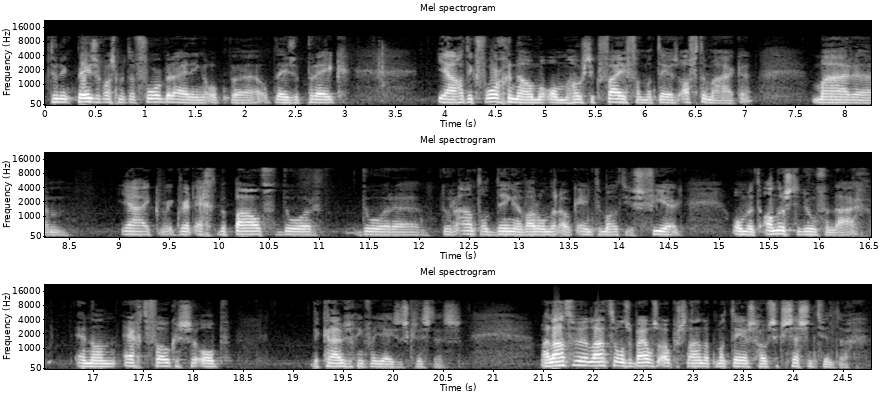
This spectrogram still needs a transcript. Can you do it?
toen ik bezig was met de voorbereiding op, uh, op deze preek, ja, had ik voorgenomen om hoofdstuk 5 van Matthäus af te maken. Maar um, ja, ik, ik, werd echt bepaald door, door, uh, door een aantal dingen, waaronder ook 1 Timotheus 4, om het anders te doen vandaag. En dan echt focussen op de kruisiging van Jezus Christus. Maar laten we, laten we onze Bijbels openslaan op Matthäus hoofdstuk 26.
